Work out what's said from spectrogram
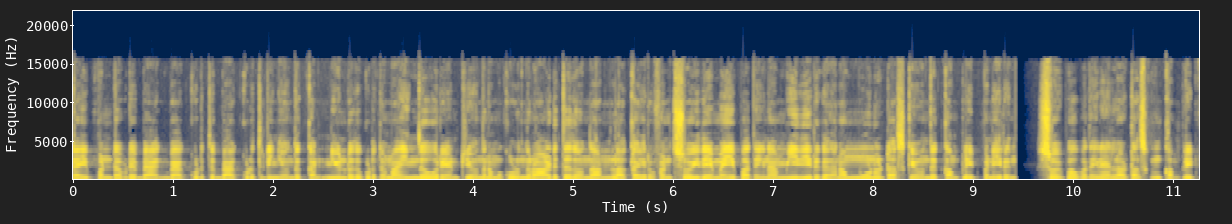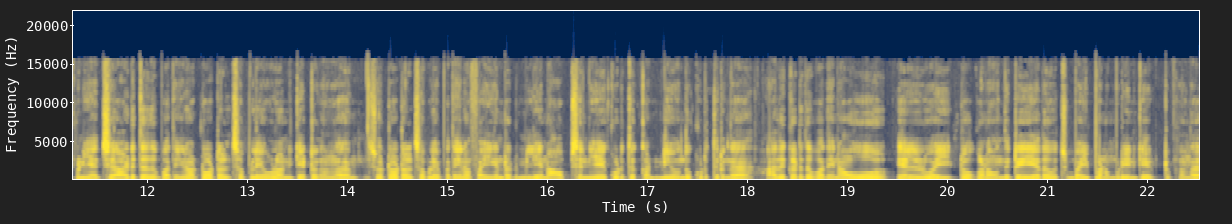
டைப் பண்ணிட்டு அப்படியே பேக் பேக் கொடுத்து பேக் கொடுத்துட்டு இங்கே வந்து கன்யூன்றது கொடுத்தோம்னா இந்த ஒரு என்ட்ரி வந்து நமக்கு விழுந்துடும் அடுத்தது வந்து அன்லாக் ஆயிரும். ஃப்ரெண்ட்ஸ் ஸோ இதே மாதிரி பார்த்தீங்கன்னா மீதி இருக்கிறதுனா மூணு டாஸ்க்கையும் வந்து கம்ப்ளீட் பண்ணிடுங்க ஸோ இப்போ பார்த்தீங்கன்னா எல்லா டாஸ்க்கும் கம்ப்ளீட் பண்ணியாச்சு. அடுத்தது பார்த்தீங்கன்னா டோட்டல் சப்ளை எவ்வளோன்னு கேட்டிருக்காங்க. ஸோ டோட்டல் சப்ளை பார்த்தீங்கன்னா five hundred million option A கொடுத்து கண்டினியூ வந்து கொடுத்துருங்க. அதுக்கடுத்து பார்த்தீங்கன்னா ஓஎல்ஒய் டோக்கனை வந்துட்டு எதை வச்சு பை பண்ண முடியும்னு கேட்டிருக்காங்க.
